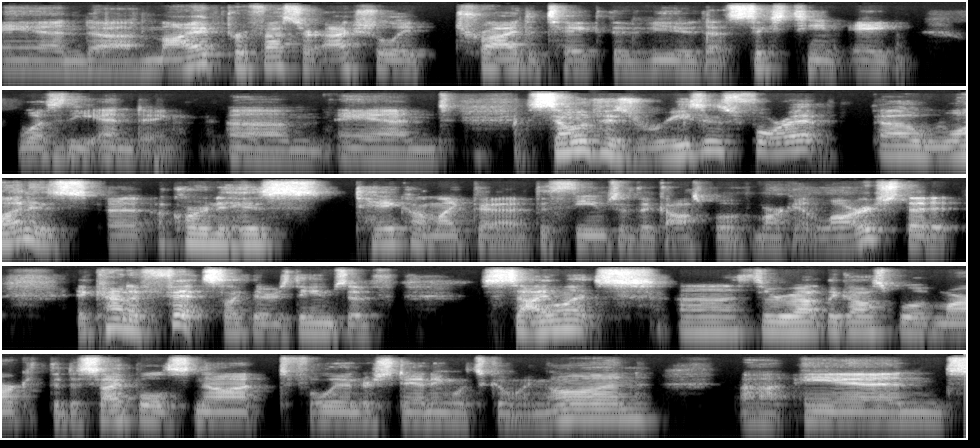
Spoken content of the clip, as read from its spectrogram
And uh, my professor actually tried to take the view that 16.8 was the ending. Um, and some of his reasons for it, uh, one is uh, according to his take on like the, the themes of the Gospel of Mark at large, that it, it kind of fits. Like there's themes of silence uh, throughout the Gospel of Mark, the disciples not fully understanding what's going on. Uh, and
